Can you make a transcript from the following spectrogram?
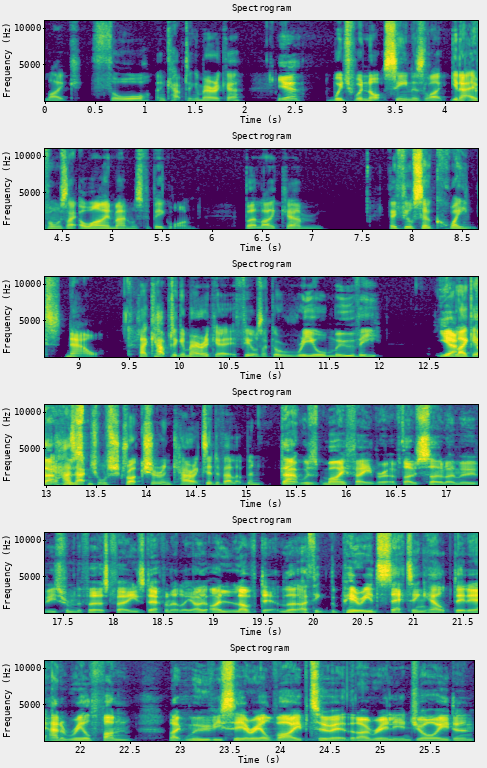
like Thor and Captain America, yeah. which were not seen as like you know everyone was like, oh, Iron Man was the big one, but like um, they feel so quaint now. Like Captain America, it feels like a real movie. Yeah, Like it has was, actual structure and character development. that was my favourite of those solo movies from the first phase. Definitely, I, I loved it. I think the period setting helped it. It had a real fun, like movie serial vibe to it that I really enjoyed. And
